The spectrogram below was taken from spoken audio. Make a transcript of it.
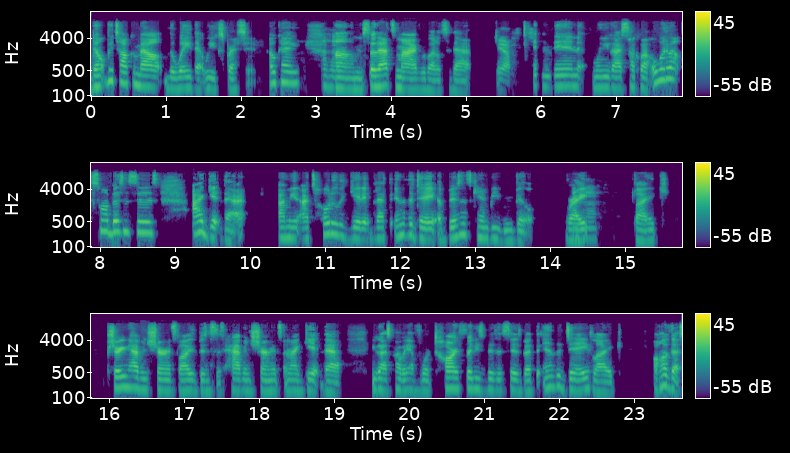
don't be talking about the way that we express it. Okay. Mm-hmm. Um, so that's my rebuttal to that. Yeah. And then when you guys talk about, oh, what about small businesses? I get that. I mean, I totally get it. But at the end of the day, a business can be rebuilt, right? Mm-hmm. Like, sure you have insurance. A lot of these businesses have insurance. And I get that you guys probably have worked hard for these businesses. But at the end of the day, like, all of that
